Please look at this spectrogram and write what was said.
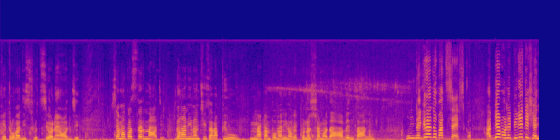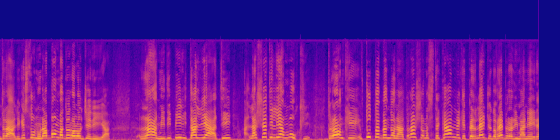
che trova distruzione oggi. Siamo costernati, domani non ci sarà più una Campomarino che conosciamo da vent'anni. Un degrado pazzesco, abbiamo le pinete centrali che sono una bomba d'orologeria, rami di pini tagliati, lasciati lì a mucchi, tronchi, tutto abbandonato, lasciano ste canne che per legge dovrebbero rimanere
